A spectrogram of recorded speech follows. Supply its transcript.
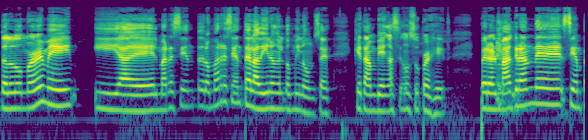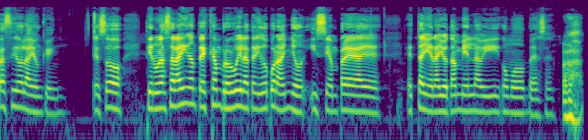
The Little Mermaid y eh, el más reciente, de los más recientes, Aladino en el 2011, que también ha sido un super hit. Pero el más grande siempre ha sido Lion King. Eso tiene una sala gigantesca en Broadway y la ha tenido por años y siempre eh, está llena. Yo también la vi como dos veces. Ah,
